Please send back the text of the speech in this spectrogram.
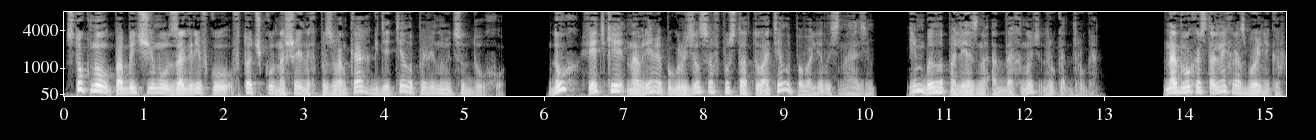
стукнул по бычьему загривку в точку на шейных позвонках, где тело повинуется духу. Дух Федьки на время погрузился в пустоту, а тело повалилось на земь. Им было полезно отдохнуть друг от друга. На двух остальных разбойников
